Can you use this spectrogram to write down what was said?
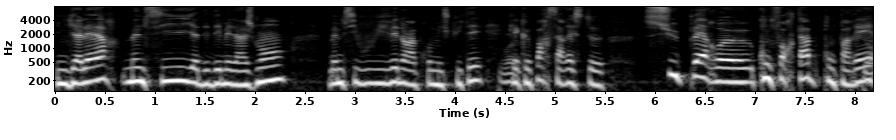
une galère, même s'il y a des déménagements, même si vous vivez dans la promiscuité, Ouais. quelque part, ça reste super euh, confortable comparé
